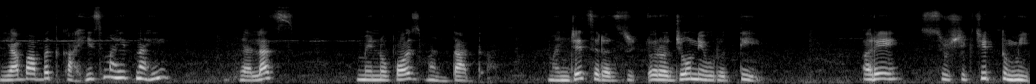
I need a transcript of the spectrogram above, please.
याबाबत काहीच माहीत नाही? यालाच मेनोपॉज म्हणतात. म्हणजेच रज रजोनिवृत्ती. अरे सुशिक्षित तुम्ही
